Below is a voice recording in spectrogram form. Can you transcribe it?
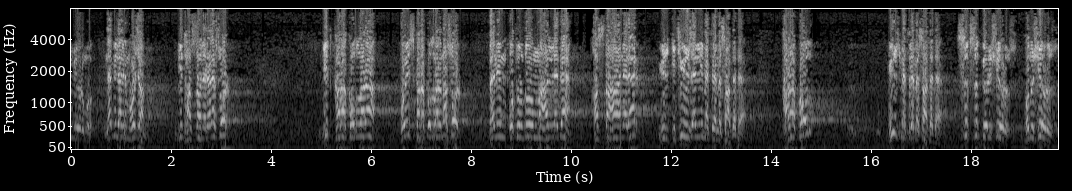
olmuyor mu? Ne bilelim hocam. Git hastanelere sor. Git karakollara, polis karakollarına sor. Benim oturduğum mahallede hastahaneler 100, 250 metre mesafede. Karakol 100 metre mesafede. Sık sık görüşüyoruz, konuşuyoruz.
